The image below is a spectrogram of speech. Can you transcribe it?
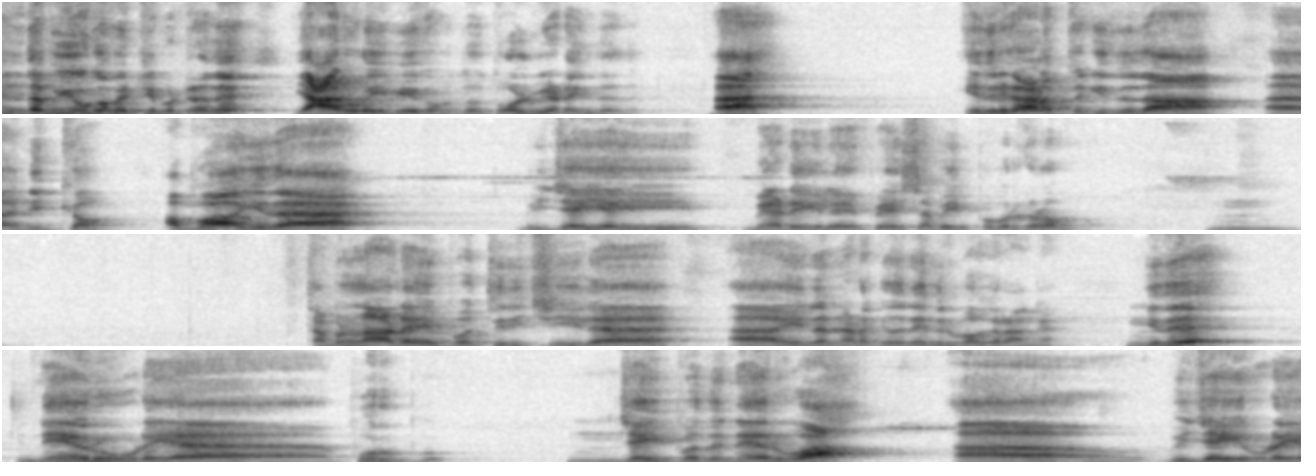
எந்த வியூகம் வெற்றி பெற்றது யாருடைய வியூகம் தோல்வி அடைந்தது? எதிர்காலத்துக்கு இதுதான் நிற்கும். அப்போ இதை விஜயை மேடையிலே பேச வைப்பவர்களும் தமிழ்நாடு இப்போ திருச்சியில் என்ன நடக்குதுன்னு எதிர்பார்க்குறாங்க. இது நேருவுடைய பொறுப்பு. ஜெயிப்பது நேருவா? விஜயினுடைய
